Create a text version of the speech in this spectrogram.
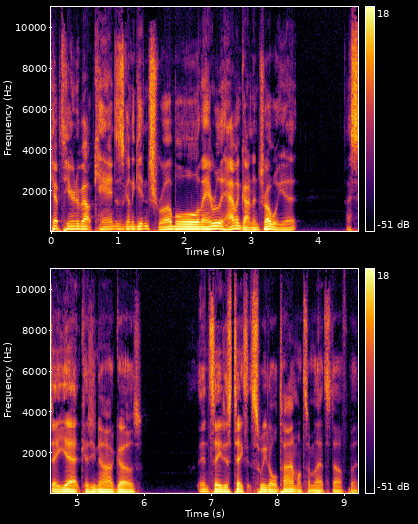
kept hearing about Kansas is going to get in trouble, and they really haven't gotten in trouble yet. I say yet because you know how it goes. And say just takes its sweet old time on some of that stuff, but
